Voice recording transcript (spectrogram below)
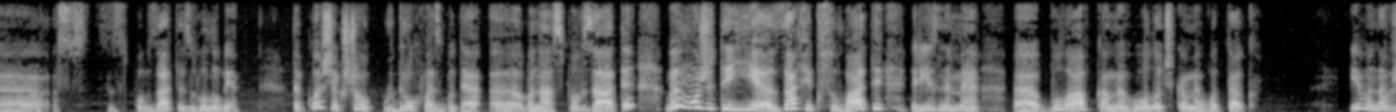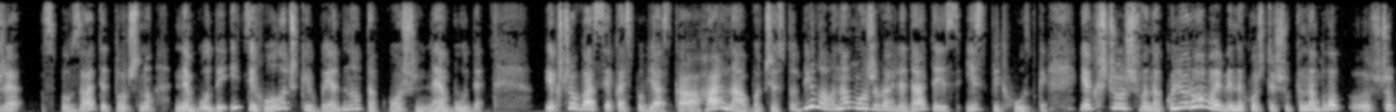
е, сповзати з голови. Також, якщо вдруг вас буде е, вона сповзати, ви можете її зафіксувати різними е, булавками, голочками, отак. І вона вже сповзати точно не буде. І ці голочки видно також не буде. Якщо у вас якась пов'язка гарна або чисто біла, вона може виглядати із- із-під хустки. Якщо ж вона кольорова, і ви не хочете, щоб вона була, щоб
